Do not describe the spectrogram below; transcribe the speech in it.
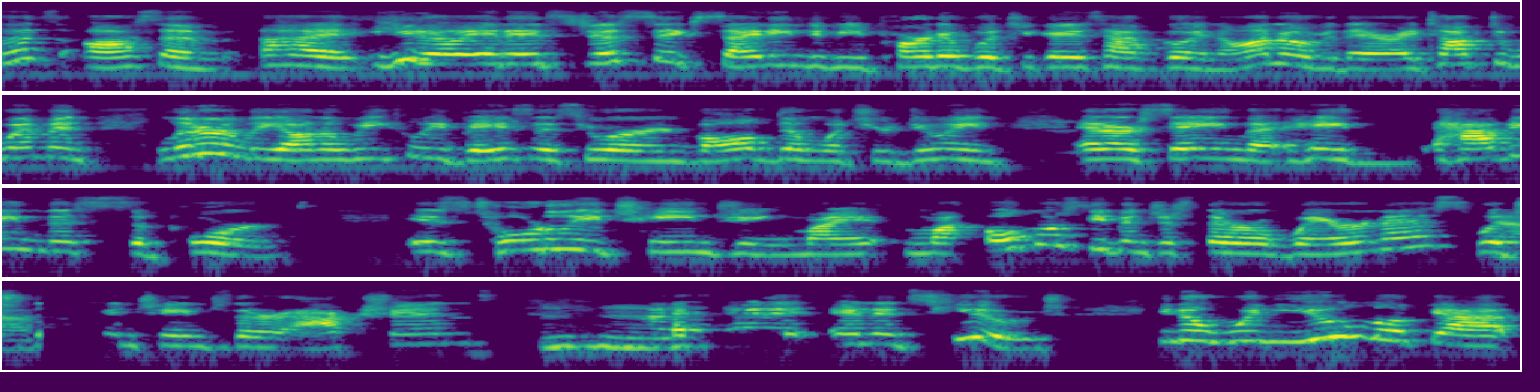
that's awesome. Uh, you know, and it's just exciting to be part of what you guys have going on over there. I talk to women literally on a weekly basis who are involved in what you're doing and are saying that, hey, having this support is totally changing my, my almost even just their awareness, which yeah. can change their actions. Mm-hmm. and, and, it's huge. You know when you look at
